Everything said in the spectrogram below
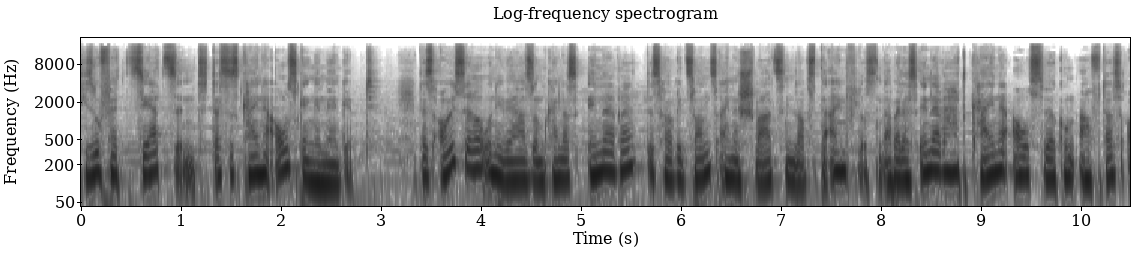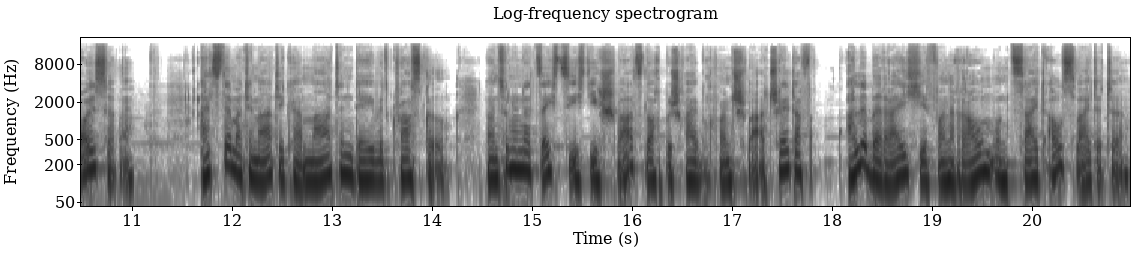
die so verzerrt sind, dass es keine Ausgänge mehr gibt. Das äußere Universum kann das Innere des Horizonts eines schwarzen Lochs beeinflussen, aber das Innere hat keine Auswirkung auf das Äußere. Als der Mathematiker Martin David Kruskal 1960 die Schwarzlochbeschreibung von Schwarzschild auf alle Bereiche von Raum und Zeit ausweitete,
